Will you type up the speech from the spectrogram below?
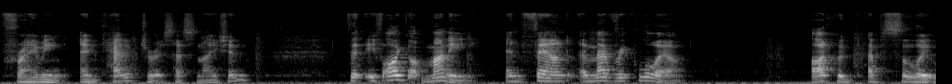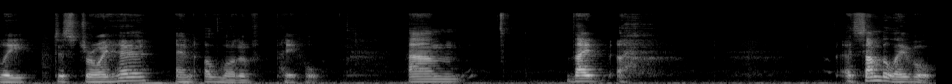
framing and character assassination, that if I got money and found a maverick lawyer, I could absolutely destroy her and a lot of people. Um, they. Uh, it's unbelievable.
